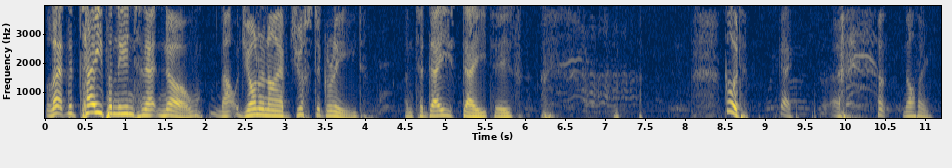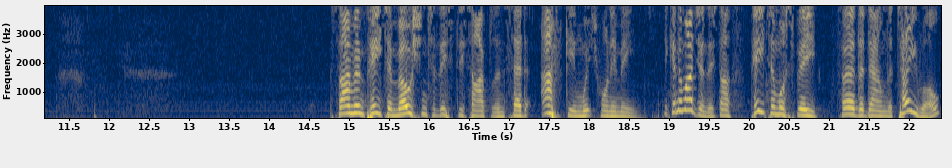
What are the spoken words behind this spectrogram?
Let the tape and the internet know that John and I have just agreed and today's date is good. Okay. Nothing. Simon Peter motioned to this disciple and said, ask him which one he means. You can imagine this. Now, Peter must be further down the table.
